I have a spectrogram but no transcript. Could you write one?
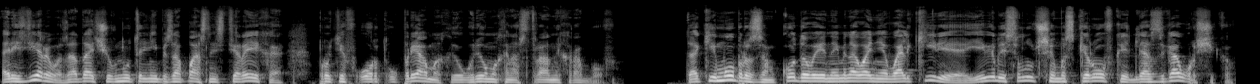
резерва задачу внутренней безопасности Рейха против орд упрямых и угрюмых иностранных рабов. Таким образом, кодовое наименование «Валькирия» явилось лучшей маскировкой для заговорщиков,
